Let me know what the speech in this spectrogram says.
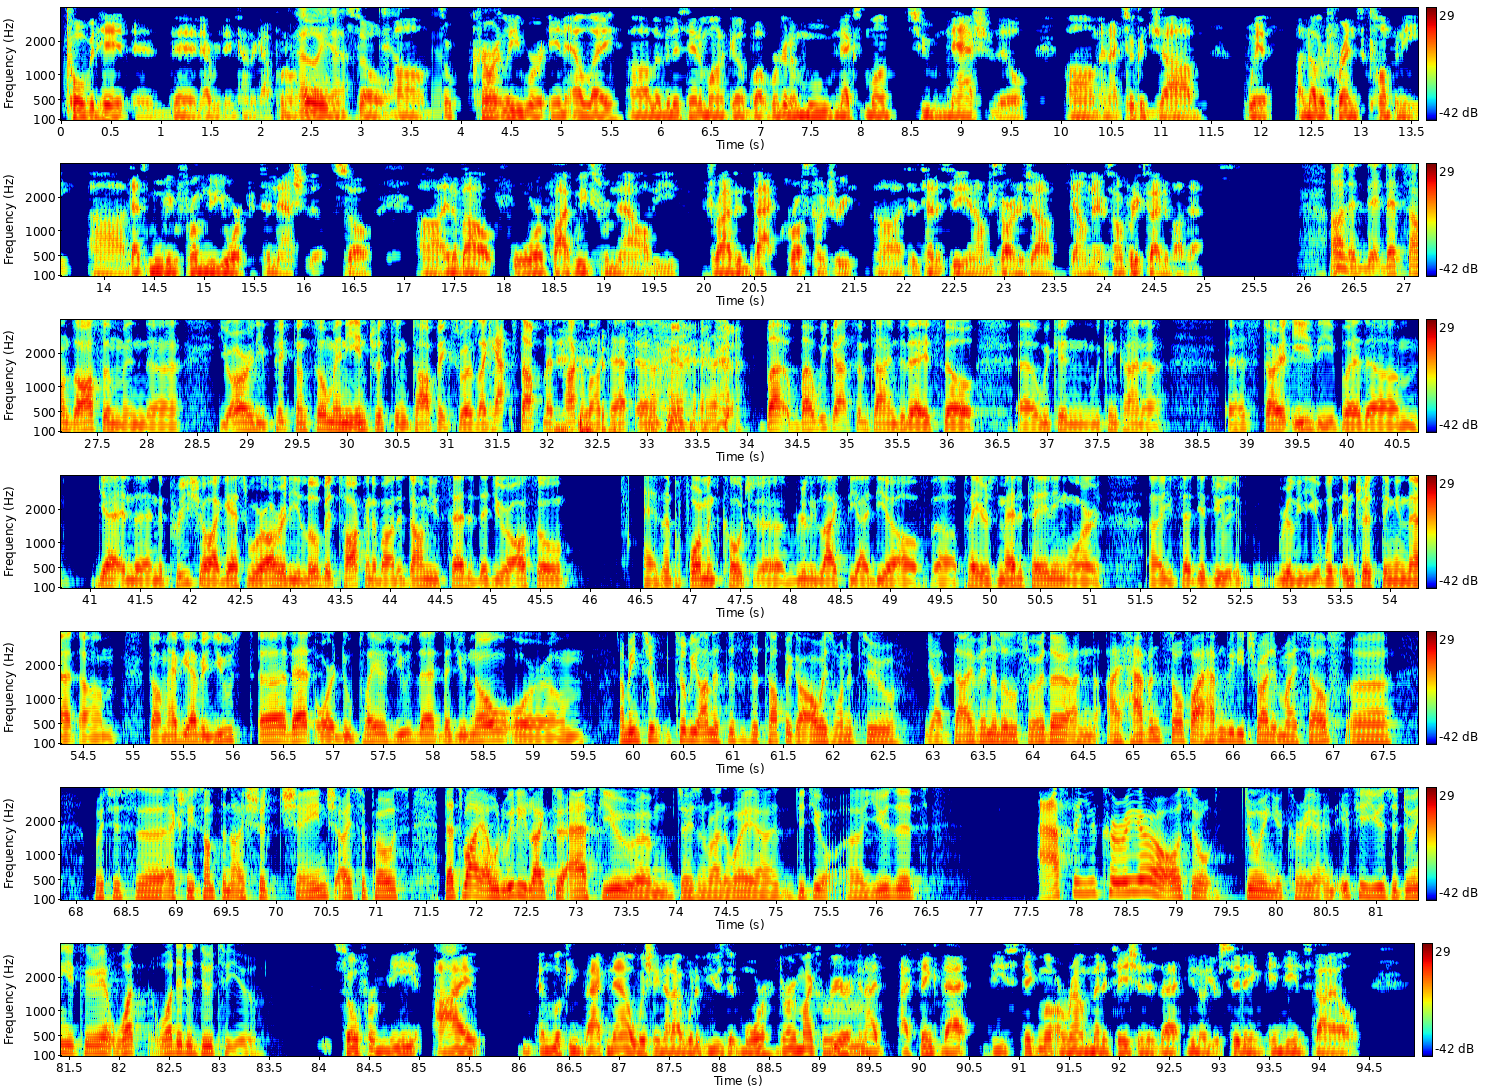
COVID hit and then everything kind of got put on oh, hold. Yeah. And so, yeah. um, yeah. so currently we're in LA, uh, living in Santa Monica, but we're going to move next month to Nashville. Um, and I took a job with another friend's company, uh, that's moving from New York to Nashville. So, uh, in about four or five weeks from now, I'll be driving back cross country, uh, to Tennessee and I'll be starting a job down there. So I'm pretty excited about that. Oh, that, that, that sounds awesome. And, uh, you already picked on so many interesting topics where I was like, yeah, stop, let's talk about that. Uh, but, but we got some time today, so, uh, we can, we can kind of, uh, start easy. But, um, yeah, in the, in the pre-show, I guess we are already a little bit talking about it. Dom, you said that you're also, as a performance coach, uh, really like the idea of, uh, players meditating or, uh, you said that you really it was interesting in that. Um, Dom, have you ever used uh, that, or do players use that that you know, or? Um... I mean, to to be honest, this is a topic I always wanted to yeah dive in a little further, and I haven't so far. I haven't really tried it myself. Uh, which is uh, actually something I should change, I suppose. That's why I would really like to ask you, um, Jason, right away. Uh, did you uh, use it after your career, or also during your career? And if you used it during your career, what what did it do to you? So for me, I am looking back now, wishing that I would have used it more during my career. Mm-hmm. And I, I think that the stigma around meditation is that, you know, you're sitting Indian style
